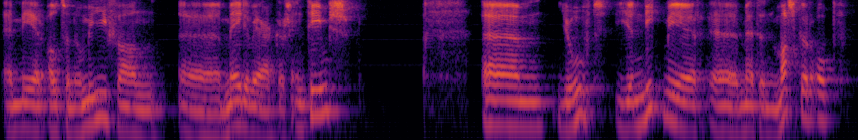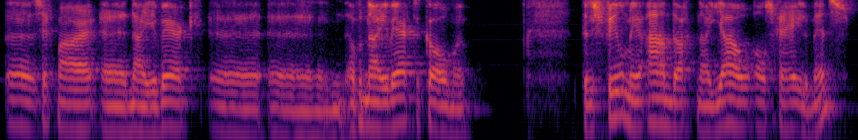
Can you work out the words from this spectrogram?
en meer autonomie van uh, medewerkers en teams. Um, je hoeft je niet meer uh, met een masker op, uh, zeg maar, naar, je werk, op, naar je werk te komen. Er is veel meer aandacht naar jou als gehele mens.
